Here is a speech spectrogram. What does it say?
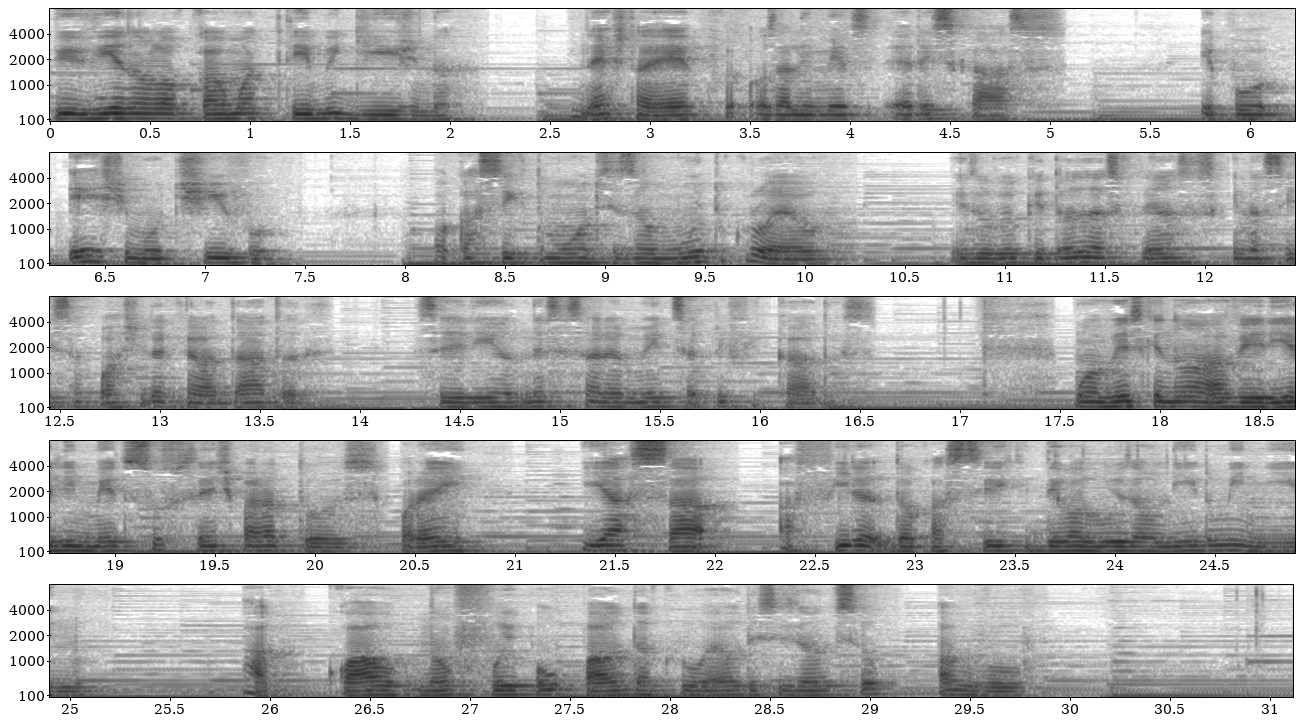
vivia no local uma tribo indígena Nesta época, os alimentos eram escassos, e por este motivo, o cacique tomou uma decisão muito cruel. Resolveu que todas as crianças que nascessem a partir daquela data seriam necessariamente sacrificadas, uma vez que não haveria alimento suficiente para todos. Porém, Iaçá, a filha do cacique, deu à luz a um lindo menino, a qual não foi poupado da cruel decisão de seu avô.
